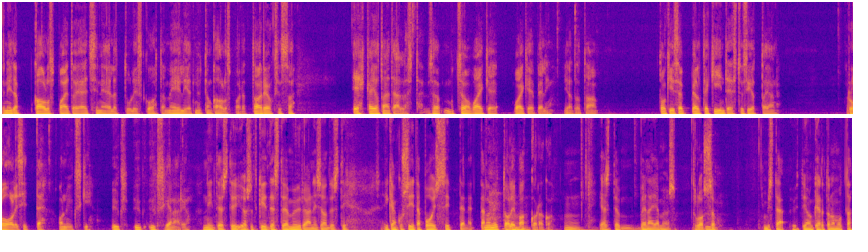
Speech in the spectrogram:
ja niitä kauluspaitoja etsineille tulisi kohta meili, että nyt on kauluspaidat tarjouksessa. Ehkä jotain tällaista, se, mutta se on vaikea, vaikea peli. Ja tota, toki se pelkkä kiinteistösijoittajan rooli sitten on yksi, yksi, yksi, yksi skenaario. Niin tietysti, jos nyt kiinteistöjä myydään, niin se on tietysti ikään kuin siitä pois sitten. Että, no nyt oli mm, pakkorako. Mm, ja sitten Venäjä myös tulossa, mm. mistä yhtiö on kertonut, mutta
